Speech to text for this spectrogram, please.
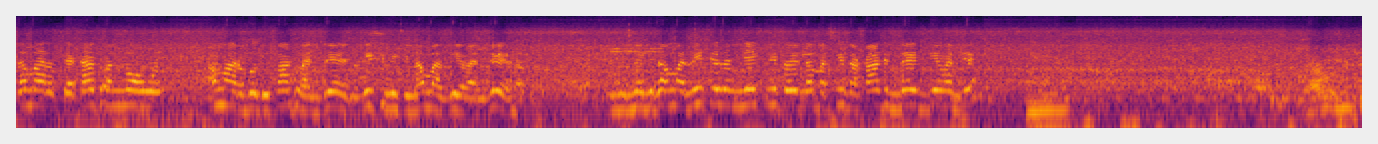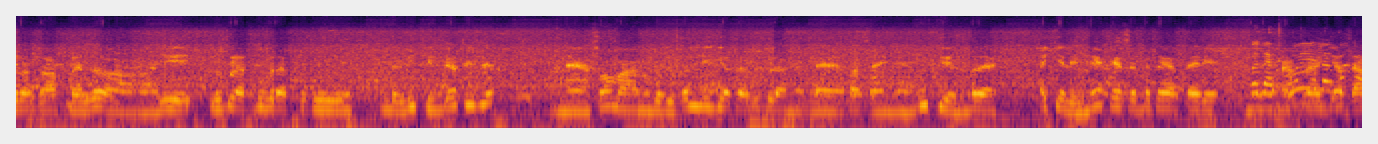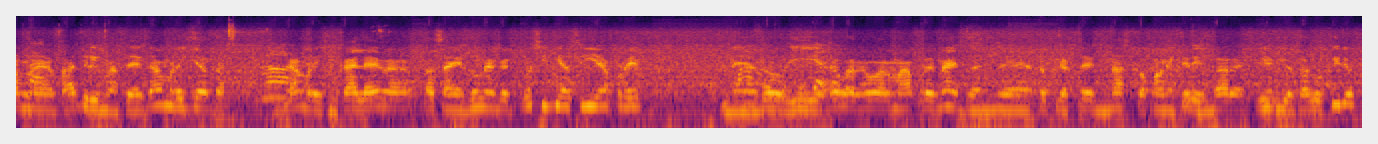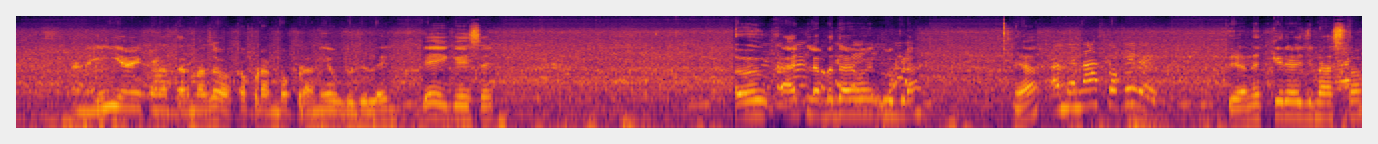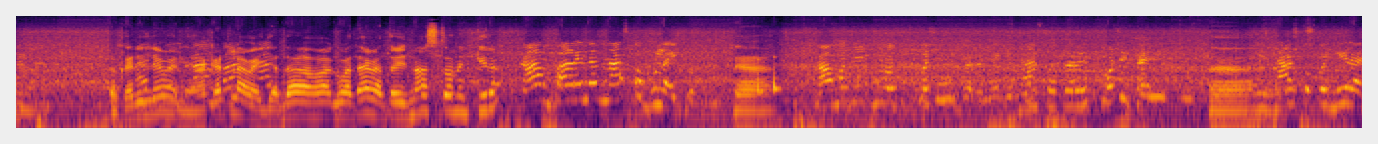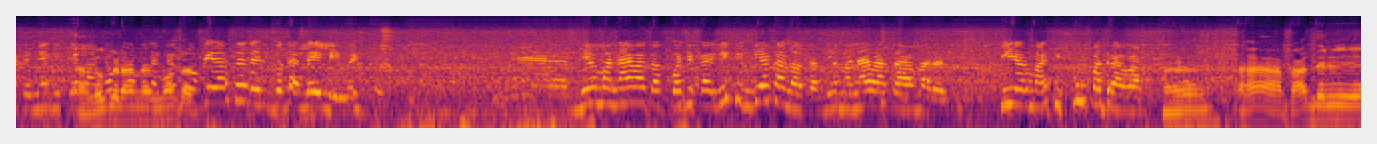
તમારે ત્યાં કાઢવાનું ન હોય. અમારે બધું કાઢવાનું રે વીખી વીખીને અમારે દેવાનું રે મેં કીધું અમારે રીતે મેકવી તો એટલે અમારે સીધા કાઢીને દઈ દેવાનું હમ. મિત્રો તો આપણે જો એ લુગડા ફુગડા બધું અંદર વીખીને બેસી છે. અને સોમાનું બધું બદલી ગયા હતા લુગડાને એટલે પાછા એને ને બધા અકેલી મેકે છે બધા અત્યારે આપણે ગયા હતા હમણાં ભાદરીમાં તે ગામડે ગયા હતા. ગામડેથી કાલે આવ્યા પાછા અહીં જુનાગઢ પહોંચી ગયા છીએ આપણે. ને જો એ સવાર સવારમાં આપણે નાહી ધોઈને કપલેટ થઈને નાસ્તો પાણી કરીને બહાર વીડિયો ચાલુ કર્યો. અને એ અહીં કણાતારમાં જો કપડાં બપડા ને એવું બધું લઈને બે ગઈ છે. આટલા બધા હોય લુગડા? હે? અમે નાસ્તો કર્યો. તે નથી કર્યો હજી નાસ્તો? તો કરી લેવાય ને. કેટલા વાગ્યા? દસ વાગવા આવ્યા તો એ નાસ્તો નથી કર્યો? કામ ભાળીને નાસ્તો ભૂલાઈ ગયો. હા. કામ જ એટલું હતું પછી કરે? મેં કીધું નાસ્તો કરે ખોટી થાય હા. નાસ્તો કોઈ નિરાશે મેં કીધું પેલા લુગડાના મોટા. બધા છે ને બધા લઈ લેવાય મહેમાન આવ્યા હતા પછી કાંઈ વીખીને બેઠા નહોતા. મહેમાન આવ્યા હતા અમારા પિયરમાંથી ફૂલ હા હા ભાદરવી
